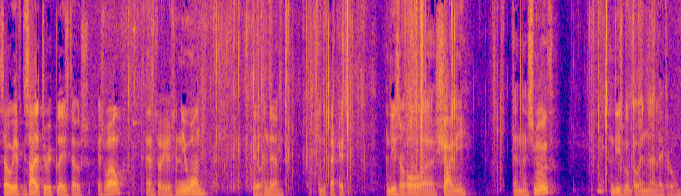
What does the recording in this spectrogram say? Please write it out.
So we have decided to replace those as well. And so here's a new one, still in the in the package. And these are all uh, shiny and uh, smooth. And these will go in uh, later on.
